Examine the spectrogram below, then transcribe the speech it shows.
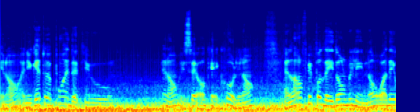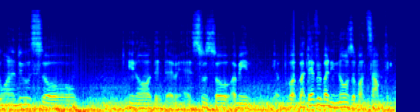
You know, and you get to a point that you you know you say okay cool you know? And a lot of people they don't really know what they want to do so you know they, they, so so i mean but, but everybody knows about something.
